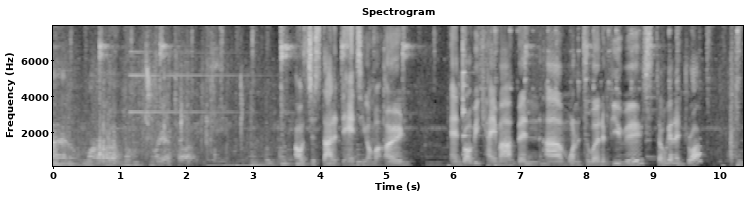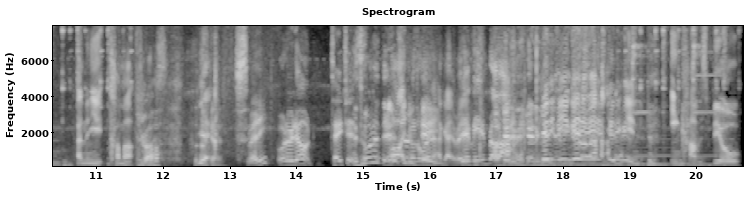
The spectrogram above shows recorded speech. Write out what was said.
I don't want I was just started dancing on my own, and Robbie came up and um, wanted to learn a few moves. So we're going to drop, and then you come up Drop. Yeah. Okay. Ready? What are we doing? Teach us. Doing a dance Oh, you want to learn? Okay, ready? Get me in, brother. Oh, get him in, get him get him in, get him in, get him in. In comes Bill.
